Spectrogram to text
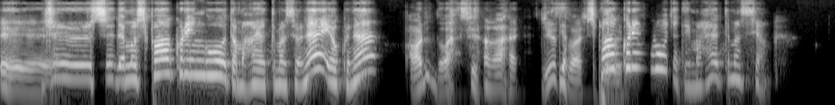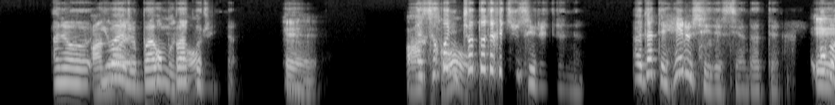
えー、ジュースでもスパークリングウォーターも流行ってますよね、よくね。あるのは知らない。ジュースはスパークリングウォーターって今流行ってますやん。あの、いわゆるババブル。ええー、そこにちょっとだけジュース入れてんねん。あだってヘルシーですよ。だって。ほぼ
